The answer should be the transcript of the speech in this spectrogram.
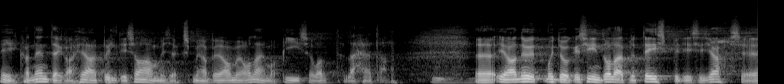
ei, ka nendega hea pildi saamiseks me peame olema piisavalt lähedal Äh, ja nüüd muidugi siin tuleb nüüd teistpidi siis jah, see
